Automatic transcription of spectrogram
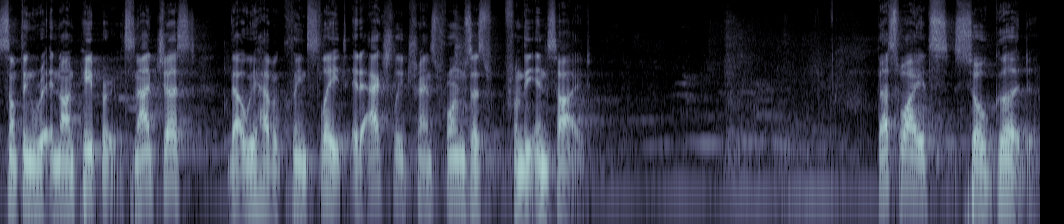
something written on paper. It's not just that we have a clean slate, it actually transforms us from the inside. That's why it's so good.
